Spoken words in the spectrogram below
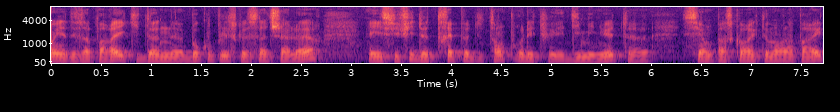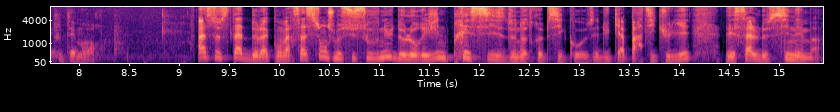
il y a des appareils qui donnent beaucoup plus que ça de chaleur et il suffit de très peu de temps pour les tuer. 10 minutes, euh, si on passe correctement l'appareil, tout est mort. À ce stade de la conversation, je me suis souvenu de l'origine précise de notre psychose et du cas particulier des salles de cinéma.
